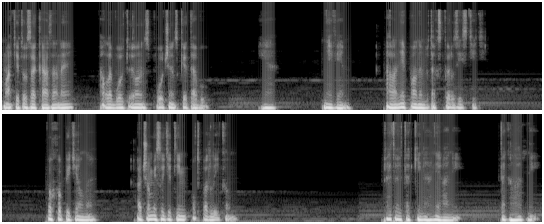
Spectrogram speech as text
Máte to zakázané, alebo to je len spoločenské tabu? Ja neviem, ale neplánujem to tak skoro zistiť. Pochopiteľné. A čo myslíte tým odpadlíkom? Preto je taký nahnevaný, tak hladný.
